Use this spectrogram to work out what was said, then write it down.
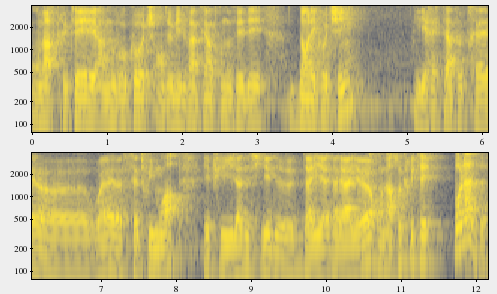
on a recruté un nouveau coach en 2021 pour nous aider dans les coachings. Il est resté à peu près euh, ouais, 7-8 mois. Et puis il a décidé d'aller ailleurs. On a recruté Paulade.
